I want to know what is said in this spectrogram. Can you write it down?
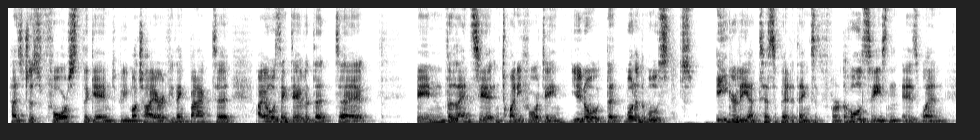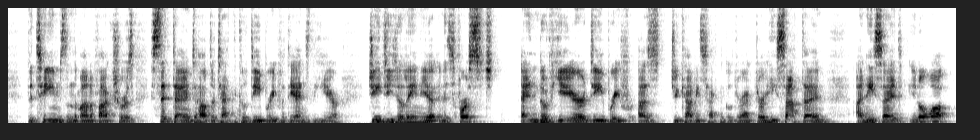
has just forced the game to be much higher. If you think back to, I always think, David, that uh, in Valencia in 2014, you know that one of the most eagerly anticipated things for the whole season is when the teams and the manufacturers sit down to have their technical debrief at the end of the year. Gigi Dall'Igna, in his first end of year debrief as Ducati's technical director, he sat down and he said, you know what?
